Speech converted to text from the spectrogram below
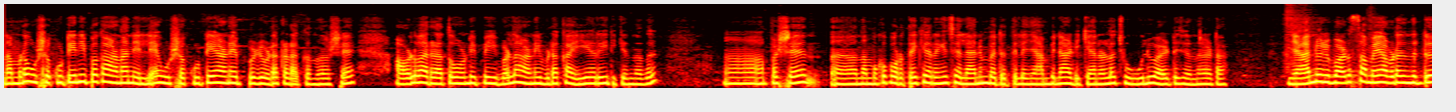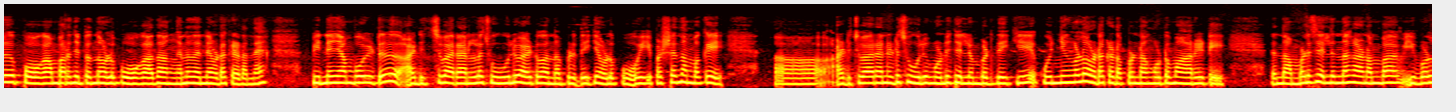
നമ്മുടെ ഉഷക്കുട്ടീനെ ഇപ്പോൾ കാണാനില്ലേ? ഉഷക്കുട്ടിയാണ് എപ്പോഴും ഇവിടെ കിടക്കുന്നത്. പക്ഷേ അവൾ വരാത്തതുകൊണ്ട് ഇപ്പോൾ ഇവളാണ് ഇവിടെ കയ്യേറിയിരിക്കുന്നത്. പക്ഷേ നമുക്ക് പുറത്തേക്ക് ഇറങ്ങി ചെല്ലാനും പറ്റത്തില്ല. ഞാൻ പിന്നെ അടിക്കാനുള്ള ചൂലുമായിട്ട് ചെന്ന് കേട്ടാ. ഞാൻ ഒരുപാട് സമയം അവിടെ നിന്നിട്ട് പോകാൻ പറഞ്ഞിട്ടൊന്നും അവൾ പോകാതെ അങ്ങനെ തന്നെ അവിടെ കിടന്നേ. പിന്നെ ഞാൻ പോയിട്ട് അടിച്ചു വരാനുള്ള ചൂലുമായിട്ട് വന്നപ്പോഴത്തേക്ക് അവൾ പോയി. പക്ഷെ നമുക്കേ അടിച്ചു വരാനായിട്ട് ചൂലും കൊണ്ട് ചെല്ലുമ്പോഴത്തേക്ക് കുഞ്ഞുങ്ങളും അവിടെ കിടപ്പുണ്ട് അങ്ങോട്ട് മാറിയിട്ടേ. നമ്മൾ ചെല്ലുന്ന കാണുമ്പോൾ ഇവൾ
